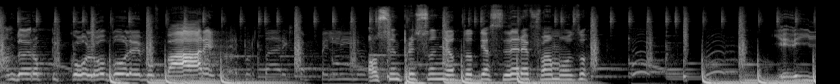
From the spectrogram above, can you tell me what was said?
quando ero piccolo volevo fare per portare il cappellino. Ho sempre sognato di essere famoso. Yeah,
